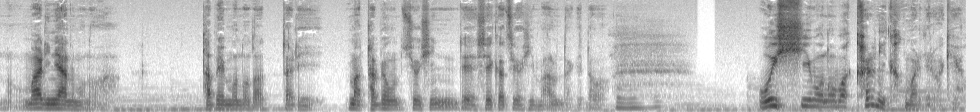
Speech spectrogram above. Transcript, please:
あの周りにあるものは食べ物だったり、まあ食べ物中心で生活用品もあるんだけど、うん美味しいものばっかりに囲まれてるわけよ。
